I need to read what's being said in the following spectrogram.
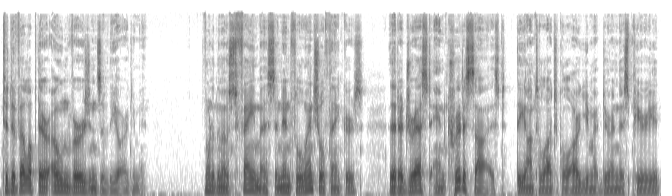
to develop their own versions of the argument. One of the most famous and influential thinkers that addressed and criticized the ontological argument during this period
